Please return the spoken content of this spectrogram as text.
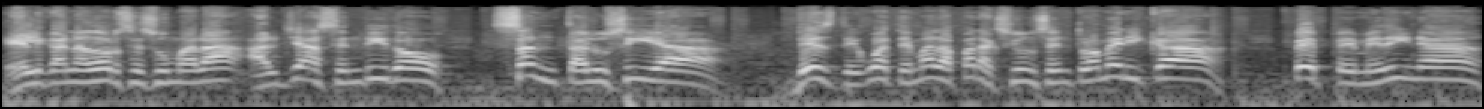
El ganador se sumará al ya ascendido Santa Lucía. Desde Guatemala para Acción Centroamérica, Pepe Medina,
